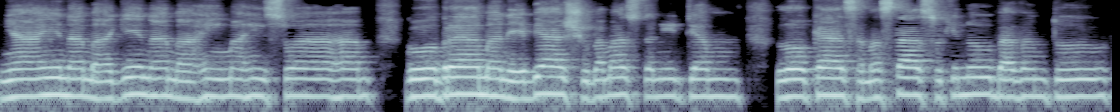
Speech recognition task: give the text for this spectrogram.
Nyayena Magena Mahi Mahi Swaha Go Brahmanebhya Shubhamastu Nityam Loka Samasta Sukhino Bhavantu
